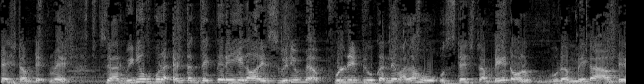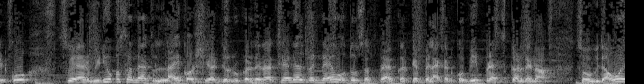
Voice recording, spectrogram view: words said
टेस्ट अपडेट में। तो यार वीडियो को पूरा एंड तक देखते रहिएगा और इस वीडियो में फुल रिव्यू करने वाला हूँ उस टेस्ट अपडेट और पूरा मेगा अपडेट को। सो यार वीडियो पसंद आए तो लाइक और शेयर ज़रूर कर देना। चैनल पे नए हो तो सब्सक्राइब करके बेल आइकन को भी प्रेस कर देना। So without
